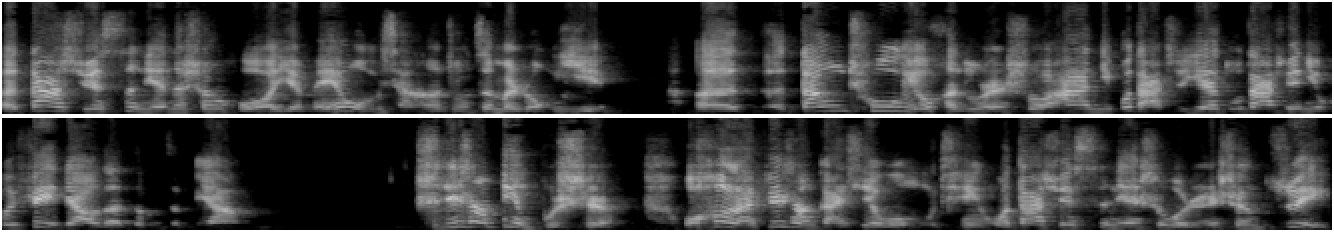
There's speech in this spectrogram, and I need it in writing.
呃大学四年的生活也没有我们想象中这么容易。呃，当初有很多人说啊，你不打职业读大学你会废掉的，怎么怎么样？实际上并不是。我后来非常感谢我母亲，我大学四年是我人生最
